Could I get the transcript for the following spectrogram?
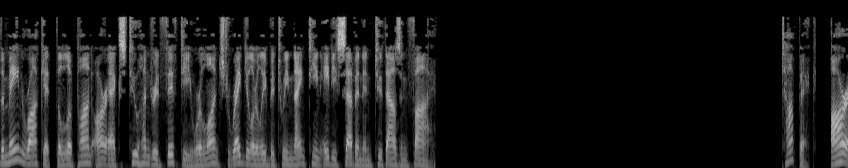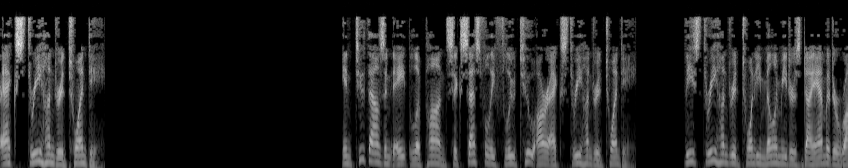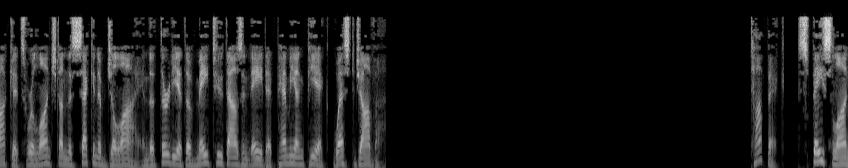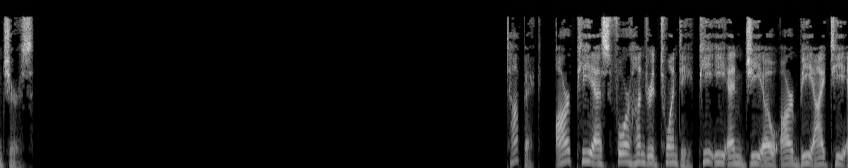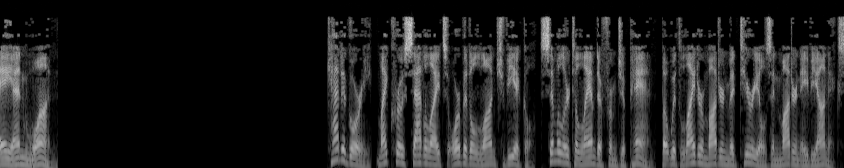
The main rocket, the LAPAN RX-250 were launched regularly between 1987 and 2005. RX-320 In 2008 LAPAN successfully flew two RX-320. These 320 mm diameter rockets were launched on 2 July and 30 May 2008 at Pameungpeuk, West Java. Space launchers RPS 420 PENGORBITAN1 Category – Microsatellites orbital launch vehicle, similar to Lambda from Japan, but with lighter modern materials and modern avionics.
